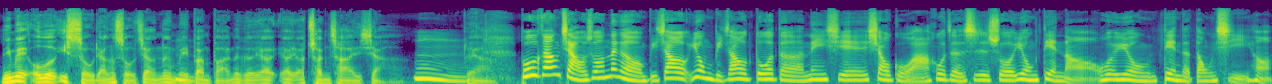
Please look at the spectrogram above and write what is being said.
里面偶尔一首两首这样，那个没办法，那个要要要穿插一下。嗯，对啊。不过刚刚讲说那种比较用比较多的那些效果啊，或者是说用电脑或用电的东西哈，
